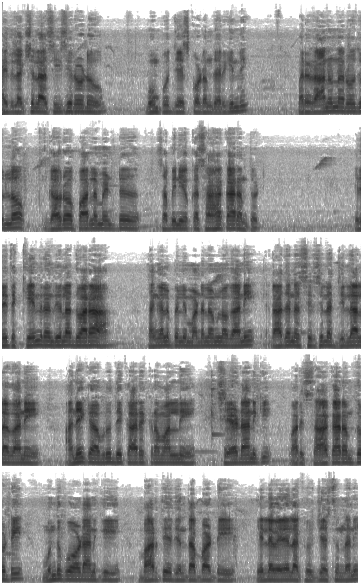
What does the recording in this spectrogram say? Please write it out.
ఐదు లక్షల సీసీ రోడ్డు భూమి పూజ చేసుకోవడం జరిగింది. మరి రానున్న రోజుల్లో గౌరవ పార్లమెంటు సభ్యుని యొక్క సహకారంతో ఏదైతే కేంద్ర నిధుల ద్వారా తంగలపల్లి మండలంలో కానీ రాజన్న సిరిసిల్ల జిల్లాలో కానీ అనేక అభివృద్ధి కార్యక్రమాలని చేయడానికి వారి సహకారంతో ముందుకు పోవడానికి భారతీయ జనతా పార్టీ ఎల్లవేళలా కృషి చేస్తుందని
